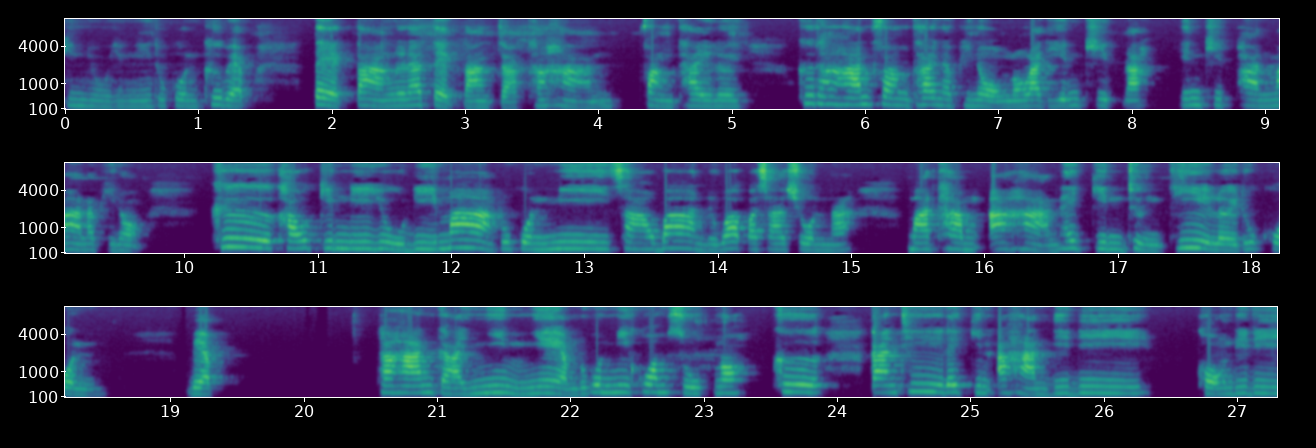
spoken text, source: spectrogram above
กินอยู่อย่างนี้ทุกคนคือแบบแตกต่างเลยนะ แตกต่างจากทหารฝั่งไทยเลย คือทหารฝั่งไทยนะพี่น้องน้องรัดเห็นคลิปนะเห็นคลิปผ่านมานะพี่น้องคือเขากินดีอยู่ดีมาก ทุกคนมีชาวบ้านหรือว่าประชาชนนะ มาทำอาหารให้กินถึงที่เลยทุกคน แบบทหารก็ยิ้มแย้มทุกคนมีความสุขเนาะคือการที่ได้กินอาหารดีๆ ของดี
